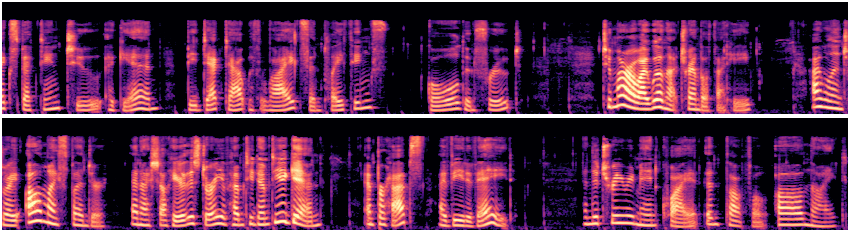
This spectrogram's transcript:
expecting to again be decked out with lights and playthings, gold and fruit. Tomorrow I will not tremble, thought he. I will enjoy all my splendor, and I shall hear the story of Humpty Dumpty again, and perhaps Ivide Evade. And the tree remained quiet and thoughtful all night.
